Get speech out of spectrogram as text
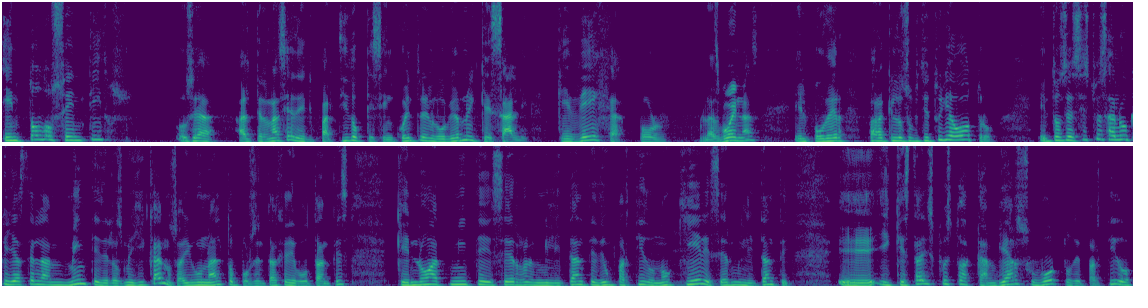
en todos sentidos. O sea, alternancia del partido que se encuentra en el gobierno y que sale, que deja por las buenas el poder para que lo sustituya otro. Entonces, esto es algo que ya está en la mente de los mexicanos. Hay un alto porcentaje de votantes que no admite ser militante de un partido, no quiere ser militante eh, y que está dispuesto a cambiar su voto de partido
